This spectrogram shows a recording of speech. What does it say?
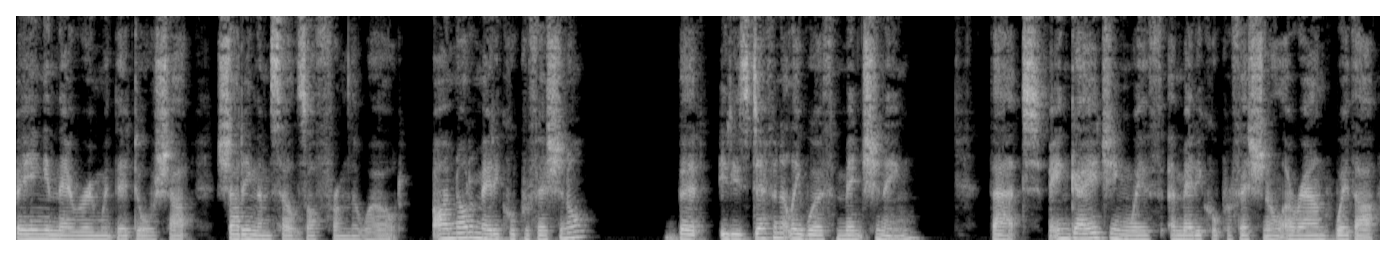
being in their room with their door shut, shutting themselves off from the world. I'm not a medical professional, but it is definitely worth mentioning that engaging with a medical professional around whether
